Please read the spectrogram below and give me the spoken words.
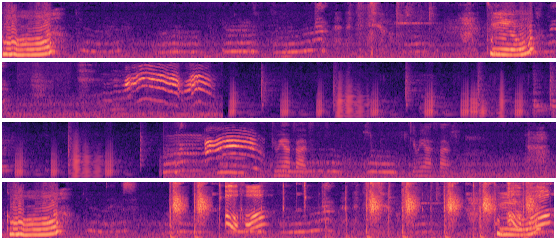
Cool. Two. Give me a five. Give me a five. Cool. Thanks. Uh-huh. 哦。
